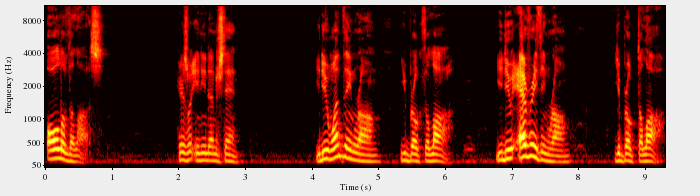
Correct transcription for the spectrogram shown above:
all of the laws. Here's what you need to understand you do one thing wrong, you broke the law. You do everything wrong, you broke the law.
